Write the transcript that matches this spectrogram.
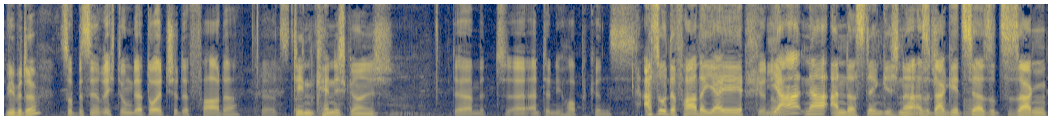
Wie bitte? So ein bisschen Richtung der deutsche The Father. Den kenne ich gar nicht der mit äh, Anthony Hopkins. Ach so, der Vater, ja, ja, ja. Genau. Ja, na, anders, denke ich. Ne? Also da geht es ja sozusagen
